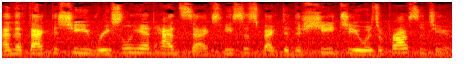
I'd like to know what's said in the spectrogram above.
and the fact that she recently had had sex, he suspected that she too was a prostitute.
